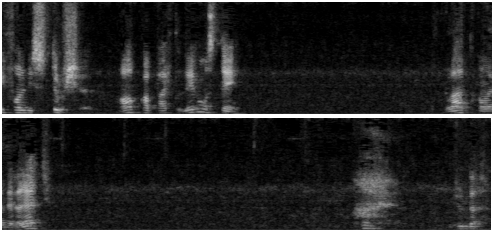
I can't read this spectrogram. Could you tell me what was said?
Stefan Strucher. Ó, com a parte do Dave Lato com a ai Ajuda.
